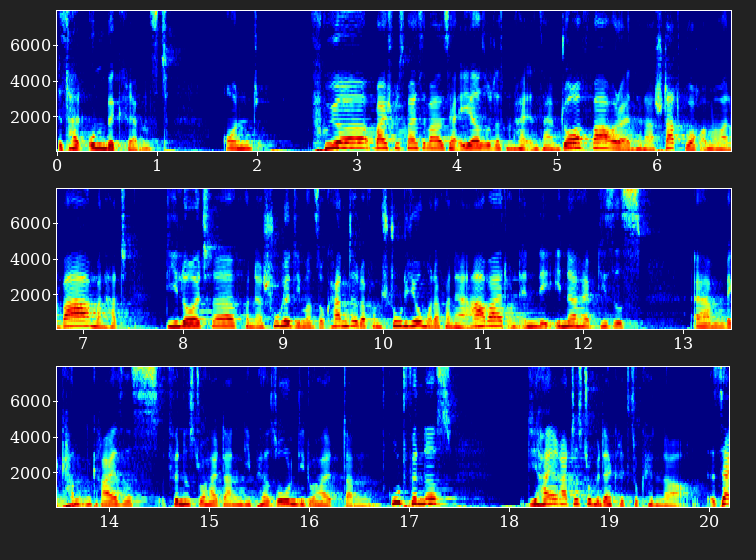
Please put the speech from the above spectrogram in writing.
ist halt unbegrenzt. Und früher beispielsweise war es ja eher so, dass man halt in seinem Dorf war oder in seiner Stadt, wo auch immer man war. Man hat die Leute von der Schule, die man so kannte oder vom Studium oder von der Arbeit und in die, innerhalb dieses ähm, Bekanntenkreises findest du halt dann die Person, die du halt dann gut findest. Die heiratest du, mit der kriegst du Kinder. Ist ja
